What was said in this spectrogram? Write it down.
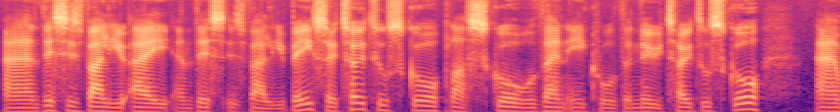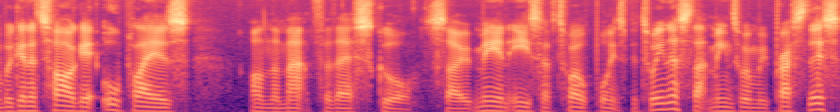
and this is value A and this is value B. So total score plus score will then equal the new total score and we're going to target all players on the map for their score. So me and Ease have 12 points between us. That means when we press this,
